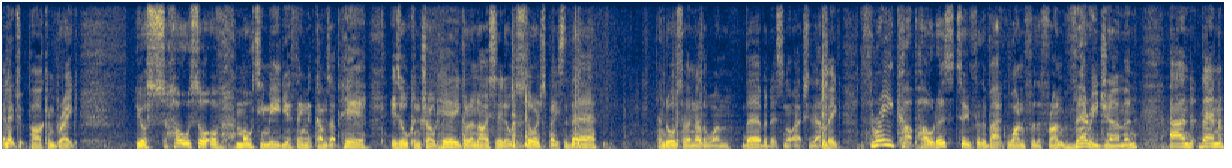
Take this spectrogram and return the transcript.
electric parking brake. Your whole sort of multimedia thing that comes up here is all controlled here. You've got a nice little storage space there and also another one there, but it's not actually that big. Three cup holders, two for the back, one for the front, very German. And then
